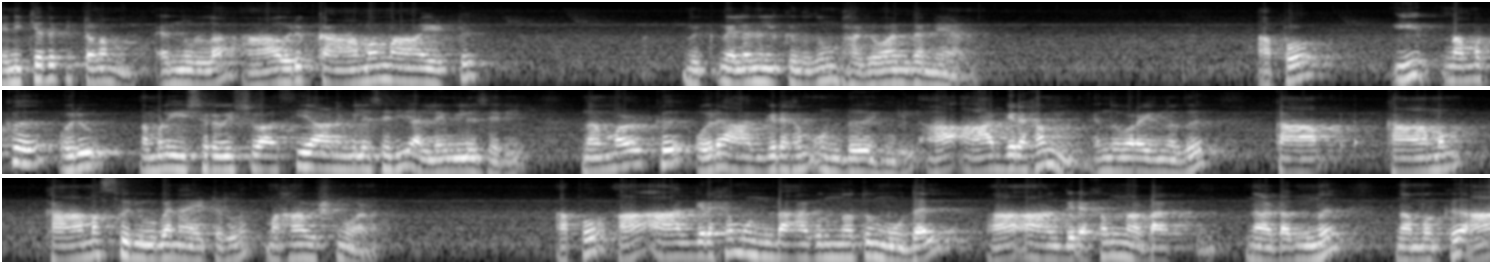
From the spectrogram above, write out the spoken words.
എനിക്കത് കിട്ടണം എന്നുള്ള ആ ഒരു കാമമായിട്ട് നിലനിൽക്കുന്നതും ഭഗവാൻ തന്നെയാണ്. അപ്പോൾ ഈ നമുക്ക് ഒരു നമ്മൾ ഈശ്വരവിശ്വാസിയാണെങ്കിലും ശരി അല്ലെങ്കിൽ ശരി നമ്മൾക്ക് ഒരാഗ്രഹം ഉണ്ട് എങ്കിൽ ആ ആഗ്രഹം എന്ന് പറയുന്നത് കാമം കാമസ്വരൂപനായിട്ടുള്ള മഹാവിഷ്ണുവാണ്. അപ്പോൾ ആ ആഗ്രഹം ഉണ്ടാകുന്നത് മുതൽ ആ ആഗ്രഹം നട നടന്ന് നമുക്ക് ആ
